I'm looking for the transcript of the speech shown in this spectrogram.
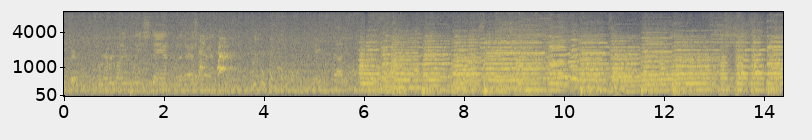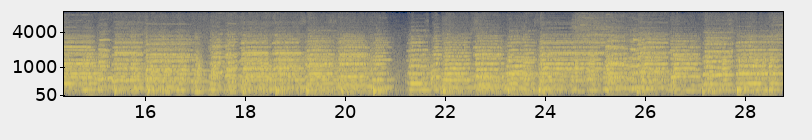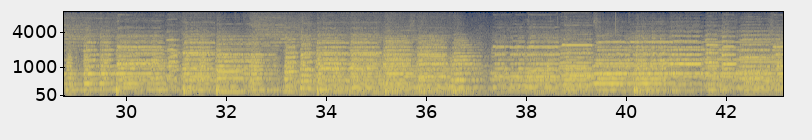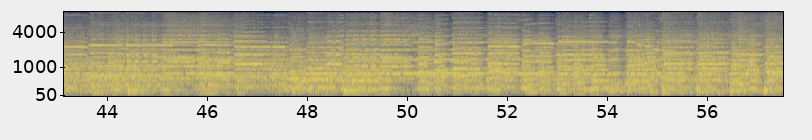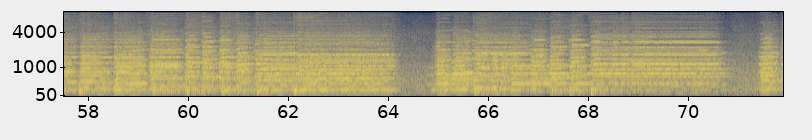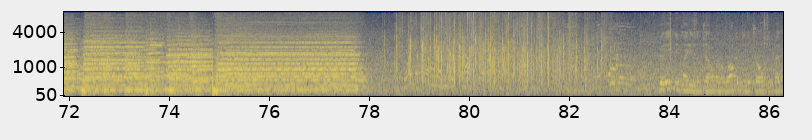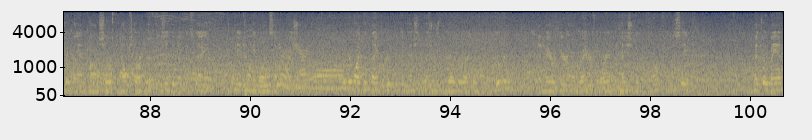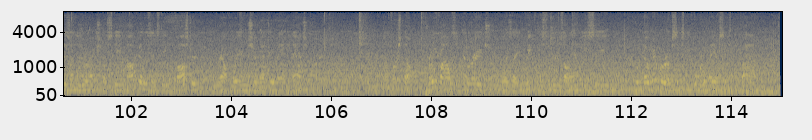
fanfare. Would everybody please stand for the national anthem? Good evening, ladies and gentlemen, and welcome to the Charleston Metro Band concert to help start Ripley's Independence Day 2021 celebration. We would like to thank the Ripley Convention Visitors Bureau Director Michael Rubin and Mayor Carolyn Rader for their invitation to perform for you this evening. Metro Band is under the direction of Steve Hopkins and Stephen Foster. Ralph Williams, your Metro Band announcer. Our first number, Profiles in Courage, was a weekly series on NBC November of 64 to May of 65.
